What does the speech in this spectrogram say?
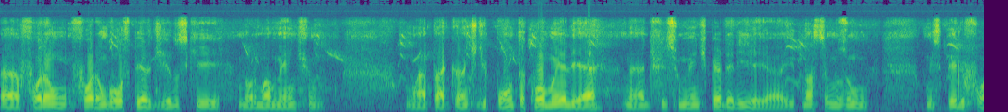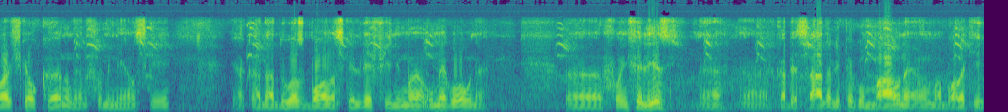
uh, foram, foram gols perdidos que normalmente um, um atacante de ponta como ele é, né, dificilmente perderia. E aí nós temos um, um espelho forte que é o Cano, né, do Fluminense, que a cada duas bolas que ele define, uma, uma é gol, né? Uh, foi infeliz, né? A cabeçada ali pegou mal, né? Uma bola que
